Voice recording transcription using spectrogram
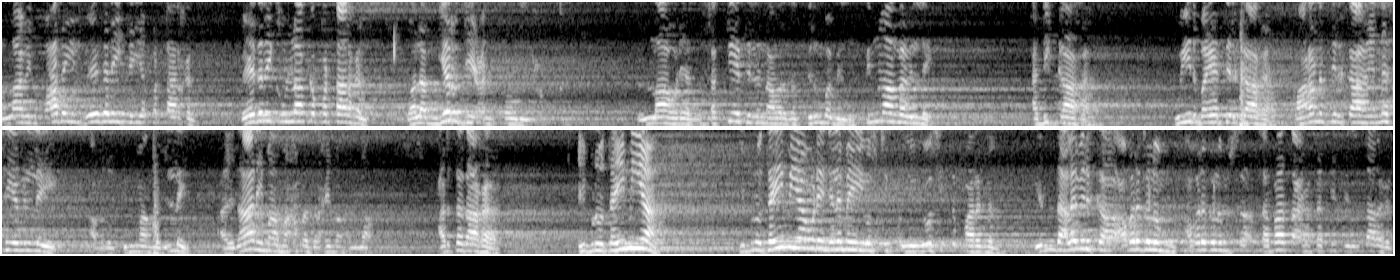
அல்லாவின் பாதையில் வேதனை செய்யப்பட்டார்கள். வேதனைக்கு உள்ளாக்கப்பட்டார்கள் வலம் யர்ஜி அன் கௌலில் ஹக். அந்த சத்தியத்திலிருந்து அவர்கள் திரும்பவில்லை பின்வாங்கவில்லை. அடிக்காக உயிர் பயத்திற்காக மரணத்திற்காக என்ன செய்யவில்லை? அவர்கள் பின்வாங்கவில்லை. அதுதான் இமாம் அஹமது ரஹிமஹுல்லா அடுத்ததாக இப்னு தைமியா இப்னு தைமியாவுடைய நிலைமையை யோசித்து யோசித்து பாருங்கள். எந்த அளவிற்கு அவர்களும் அவர்களும் ச- சபாத்தாக சத்தியத்தில் இருந்தார்கள்?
